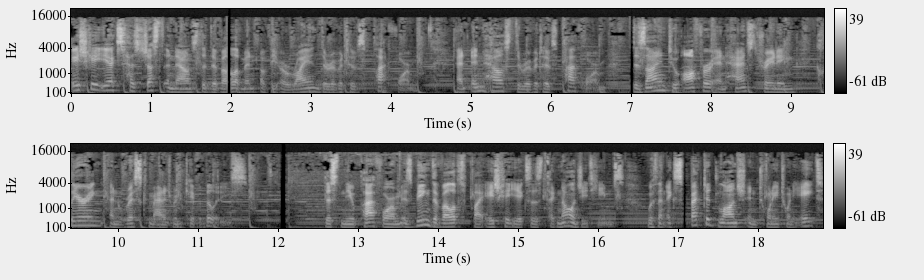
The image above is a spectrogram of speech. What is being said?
HKEX has just announced the development of the Orion Derivatives Platform, an in house derivatives platform designed to offer enhanced trading, clearing, and risk management capabilities. This new platform is being developed by HKEX's technology teams with an expected launch in 2028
